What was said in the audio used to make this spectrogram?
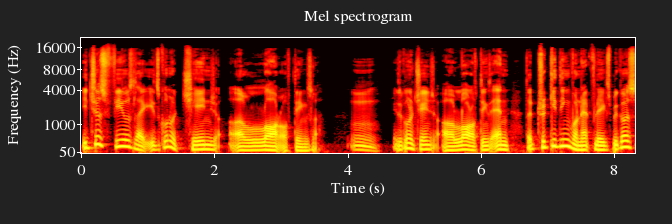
it just feels like it's going to change a lot of things. Mm. It's going to change a lot of things. And the tricky thing for Netflix, because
